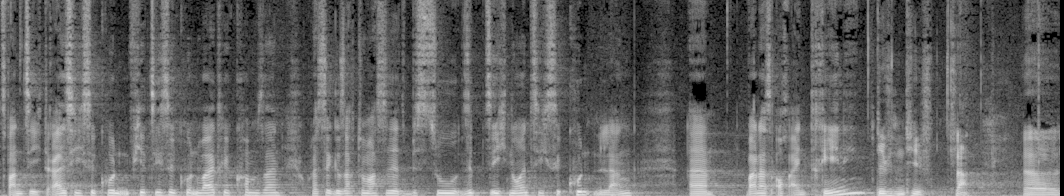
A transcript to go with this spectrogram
20, 30 Sekunden, 40 Sekunden weit gekommen sein. Du hast ja gesagt, du machst es jetzt bis zu 70, 90 Sekunden lang. Ähm, war das auch ein Training? Definitiv, klar. Äh,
